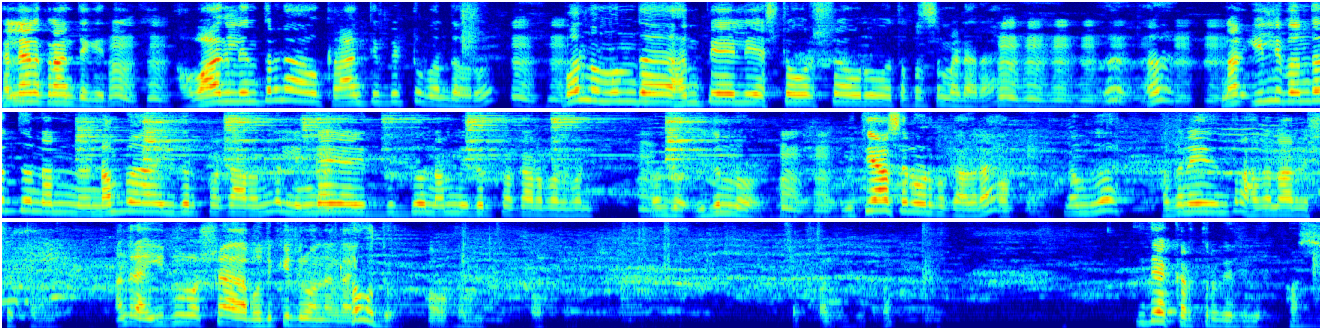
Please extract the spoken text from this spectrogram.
ಕಲ್ಯಾಣ ಕ್ರಾಂತಿ ಆಗೈತಿ ಅವಾಗ್ಲಿಂತ ಅವ್ರು ಕ್ರಾಂತಿ ಬಿಟ್ಟು ಬಂದವರು. ಬಂದು ಮುಂದ ಹಂಪಿಯಲ್ಲಿ ಎಷ್ಟೋ ವರ್ಷ ಅವರು ತಪಸ್ಸು ಮಾಡ್ಯಾರ. ನಾವ್ ಇಲ್ಲಿ ಬಂದದ್ದು ನನ್ನ ನಮ್ಮ ಇದ್ರ ಪ್ರಕಾರ ಅಂದ್ರೆ ಲಿಂಗಯ್ಯ ಇದ್ದದ್ದು ನಮ್ಮ ಇದ್ರ ಪ್ರಕಾರ ಬರ್ಬಂದ್ ಒಂದು ಇದನ್ನು ಇತಿಹಾಸ ನೋಡ್ಬೇಕಾದ್ರೆ ನಮ್ದು ಹದಿನೈದರಿಂದ ಹದಿನಾರನೇ ಶತಮಾನ. ಅಂದ್ರೆ ಐದ್ನೂರು ವರ್ಷ ಬದುಕಿದ್ರು ಅನ್ನಂಗ ಹೌದು. ಇದೇ ಕರ್ತೃಗದಿಗೆ ಫಸ್ಟ್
